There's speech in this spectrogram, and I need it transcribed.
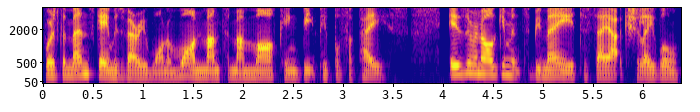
Whereas the men's game is very one on one, man to man marking, beat people for pace. Is there an argument to be made to say, actually, well,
